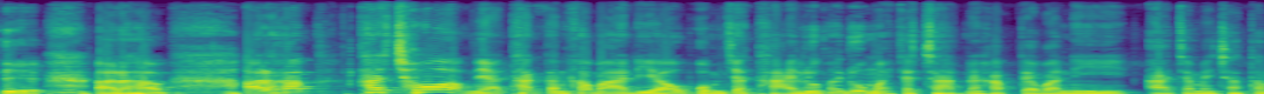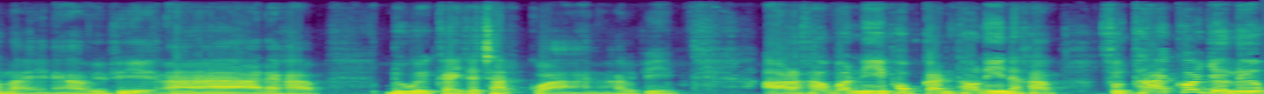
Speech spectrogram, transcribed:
พี่ๆเอาละครับเอาละครับ ถ้าชอบเนี่ยทักกันเข้ามาเดี๋ยว ผมจะถ่ายรูปให้ดูใหม่ชัดๆนะครับ แต่วันนี้อาจจะไม่ชัดเท่าไหร่นะครับพี่ๆอ่านะครับ ดูไกลๆจะชัดกว่านะครับพี่ๆเอาละครับ วันนี้พบกันเท่านี้นะครับ สุดท้ายก็อย่าลืม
